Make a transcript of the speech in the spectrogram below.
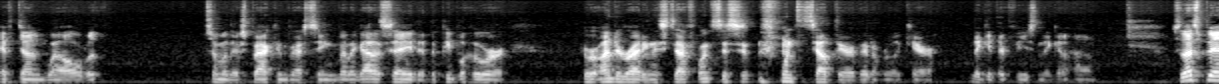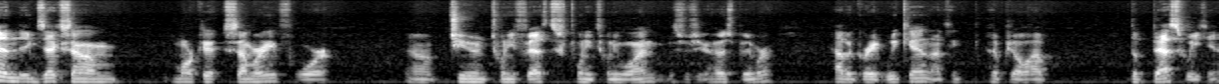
have done well with some of their SPAC investing. But I got to say that the people who are who are underwriting this stuff, once this once it's out there, they don't really care. They get their fees and they go home. So that's been the exec sum market summary for uh, June 25th, 2021. This is your host, Boomer. Have a great weekend. I think hope you all have the best weekend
